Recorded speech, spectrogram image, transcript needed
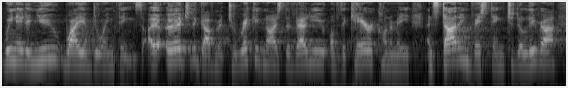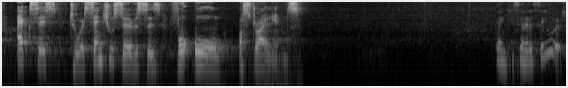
we need a new way of doing things. I urge the government to recognise the value of the care economy and start investing to deliver access to essential services for all Australians. Thank you, Senator Siewert.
